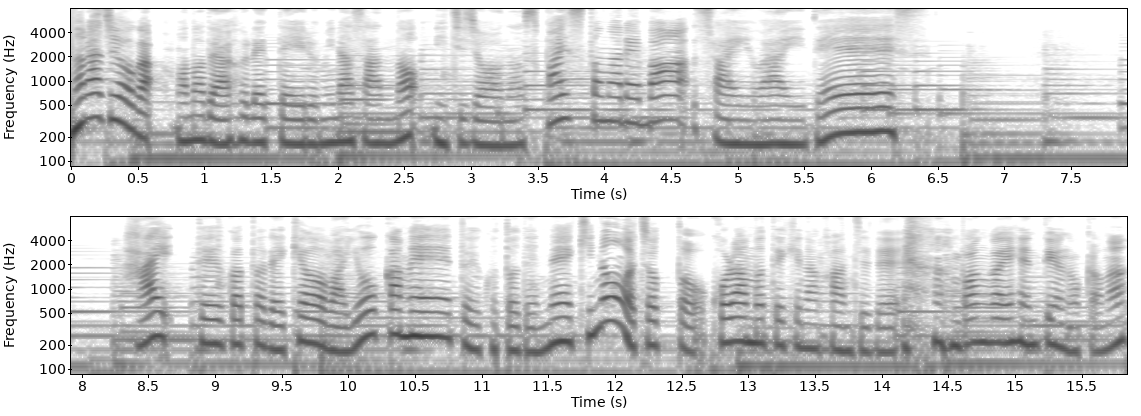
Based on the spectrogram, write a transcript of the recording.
のラジオが物で溢れている皆さんの日常のスパイスとなれば幸いです。はいということで今日は8日目ということでね昨日はちょっとコラム的な感じで 番外編っていうのかな？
